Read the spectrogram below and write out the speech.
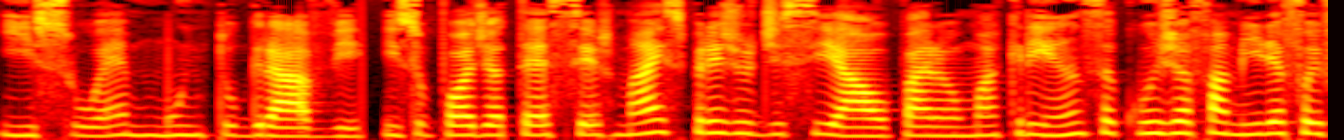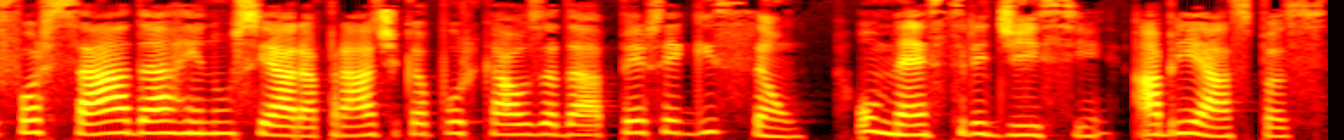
Isso é muito grave. Isso pode até ser mais prejudicial para uma criança cuja família foi forçada a renunciar à prática por causa da perseguição. O mestre disse, aspas,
